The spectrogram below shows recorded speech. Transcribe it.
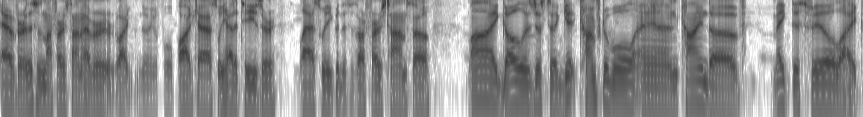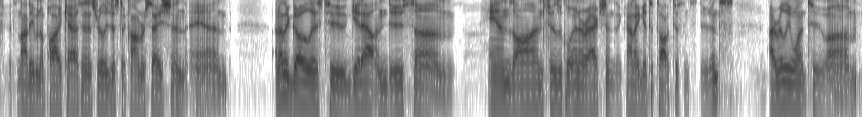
ever. This is my first time ever like doing a full podcast. We had a teaser last week, but this is our first time. So my goal is just to get comfortable and kind of make this feel like it's not even a podcast and it's really just a conversation. And another goal is to get out and do some hands-on physical interactions and kind of get to talk to some students. I really want to um,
